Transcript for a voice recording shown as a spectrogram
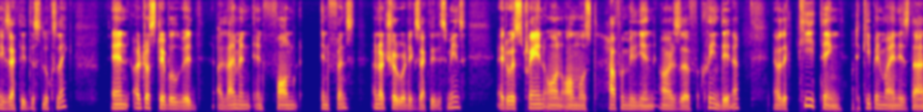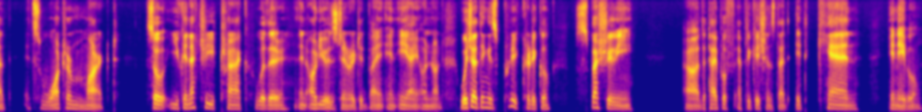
exactly this looks like. And ultra stable with alignment informed inference. I'm not sure what exactly this means. It was trained on almost half a million hours of clean data. Now, the key thing to keep in mind is that it's watermarked. So you can actually track whether an audio is generated by an AI or not, which I think is pretty critical, especially uh, the type of applications that it can enable.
